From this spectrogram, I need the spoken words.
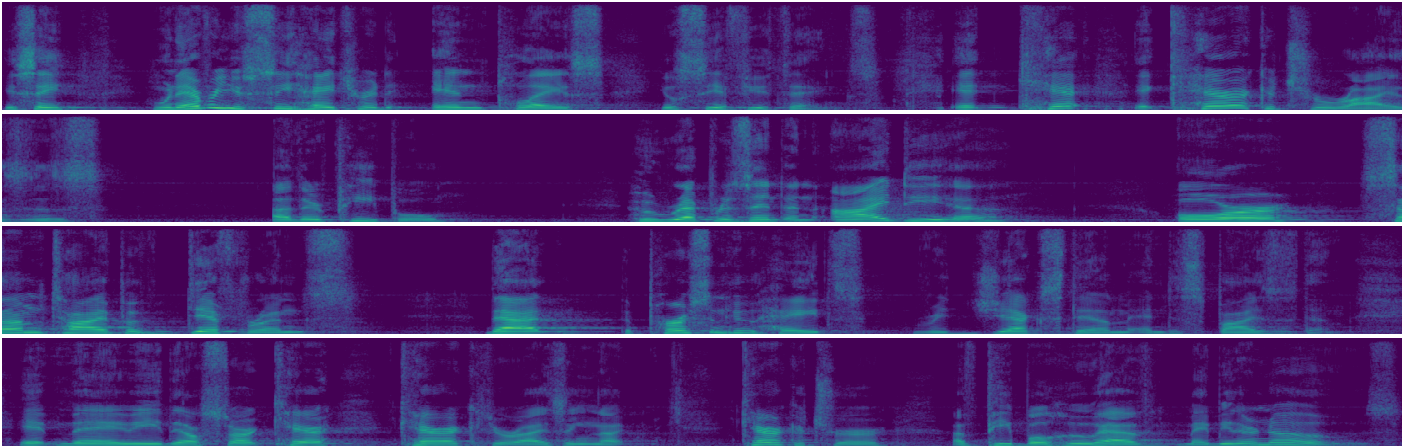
You see, whenever you see hatred in place, you'll see a few things. It, ca- it caricaturizes other people who represent an idea or some type of difference that the person who hates rejects them and despises them. It may be they'll start char- characterizing, not caricature of people who have maybe their nose,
